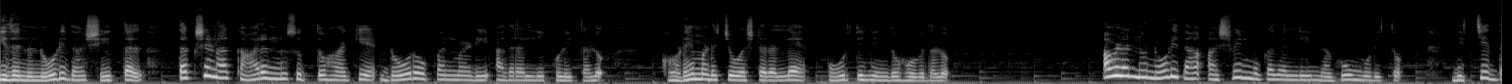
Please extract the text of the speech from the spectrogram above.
ಇದನ್ನು ನೋಡಿದ ಶೀತಲ್ ತಕ್ಷಣ ಕಾರನ್ನು ಸುತ್ತು ಹಾಕಿ ಡೋರ್ ಓಪನ್ ಮಾಡಿ ಅದರಲ್ಲಿ ಕುಳಿತಳು. ಕೊಡೆ ಮಡಚುವಷ್ಟರಲ್ಲೇ ಪೂರ್ತಿ ನಿಂದು ಹೋಗದಳು. ಅವಳನ್ನು ನೋಡಿದ ಅಶ್ವಿನ್ ಮುಖದಲ್ಲಿ ನಗು ಮೂಡಿತು. ಬಿಚ್ಚಿದ್ದ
